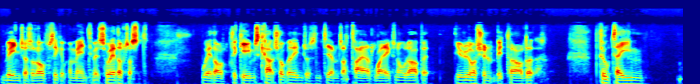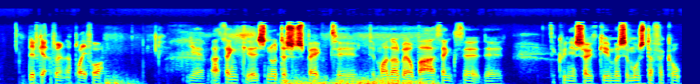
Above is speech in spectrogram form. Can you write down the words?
Rangers are obviously got momentum. It's whether just whether the games catch up with Rangers in terms of tired legs and all that. But you really shouldn't be tired at full time. They've got everything to play for. Yeah, I think it's no disrespect to, to Motherwell, but I think the, the the Queen of South game was the most difficult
